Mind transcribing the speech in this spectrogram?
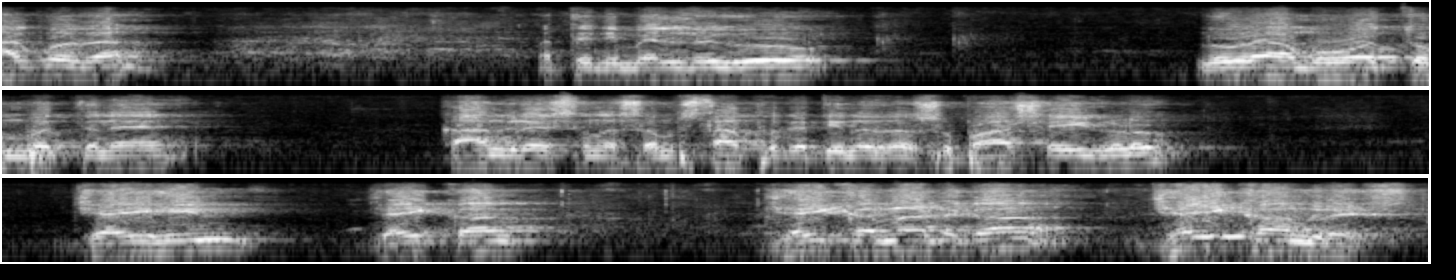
ಆಗ್ಬೋದಾ? ಮತ್ತೆ ನಿಮ್ಮೆಲ್ರಿಗೂ ನೂರ ಮೂವತ್ತೊಂಬತ್ತನೇ ಕಾಂಗ್ರೆಸ್ನ ಸಂಸ್ಥಾಪಕ ದಿನದ ಶುಭಾಶಯಗಳು. ಜೈ ಹಿಂದ್, ಜೈ ಕಾಂಗ್ ಜೈ ಕರ್ನಾಟಕ, ಜೈ ಕಾಂಗ್ರೆಸ್.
